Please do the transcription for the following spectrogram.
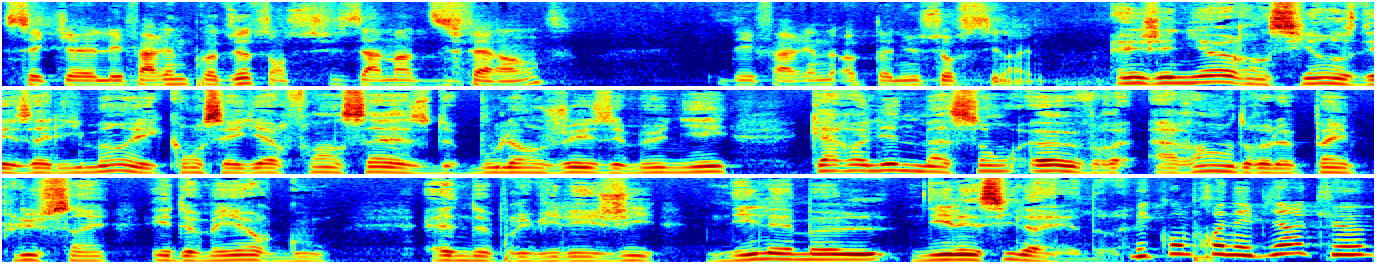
c'est que les farines produites sont suffisamment différentes des farines obtenues sur cylindre. Ingénieure en sciences des aliments et conseillère française de boulangers et meuniers, Caroline Masson œuvre à rendre le pain plus sain et de meilleur goût. Elle ne privilégie ni les meules ni les cylindres. Mais comprenez bien que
